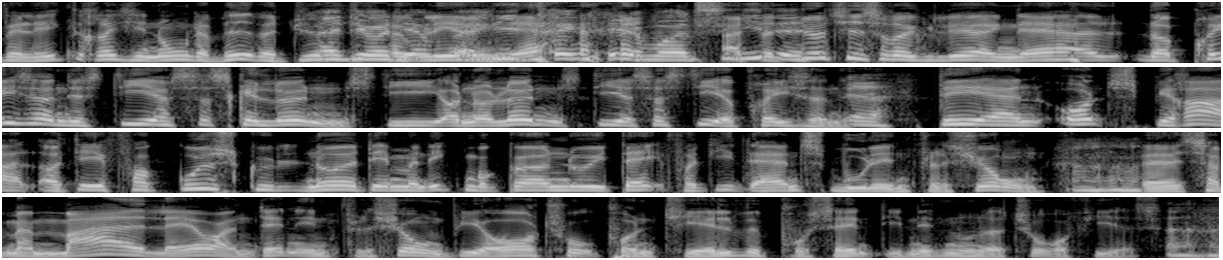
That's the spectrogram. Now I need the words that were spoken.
vel ikke rigtig nogen, der ved, hvad Nej, det var derfor, jeg dyrtidsreguleringen er. tænkte, jeg måtte sige altså, det. dyrtidsreguleringen er, at når priserne stiger, så skal lønnen stige, og når lønnen stiger, så stiger priserne. Ja. Det er en ond spiral, og det er for guds skyld noget af det, man ikke må gøre nu i dag, fordi der er en smule inflation, øh, som er meget lavere end den inflation, vi overtog på en 11 procent i 1982. Aha.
